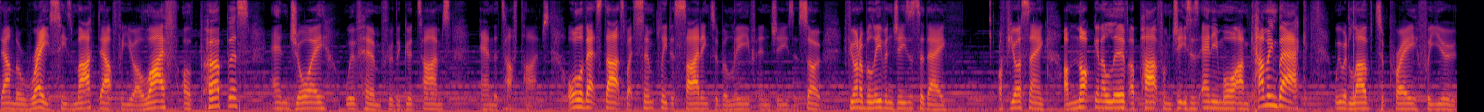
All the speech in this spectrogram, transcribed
down the race He's marked out for you a life of purpose and joy with Him through the good times and the tough times. All of that starts by simply deciding to believe in Jesus. So, if you want to believe in Jesus today, if you're saying, I'm not going to live apart from Jesus anymore, I'm coming back, we would love to pray for you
